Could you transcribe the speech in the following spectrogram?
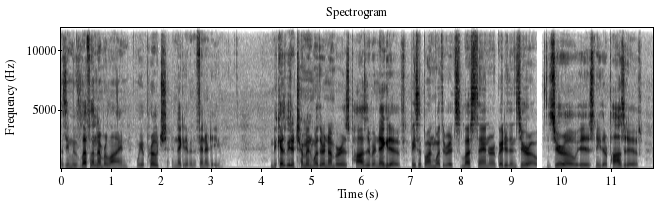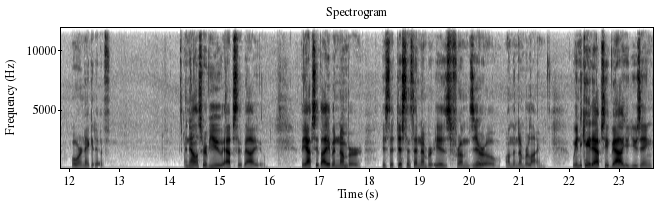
As we move left of the number line, we approach negative infinity. And because we determine whether a number is positive or negative based upon whether it's less than or greater than zero, zero is neither positive or negative. And now let's review absolute value. The absolute value of a number is the distance that number is from zero on the number line. We indicate absolute value using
